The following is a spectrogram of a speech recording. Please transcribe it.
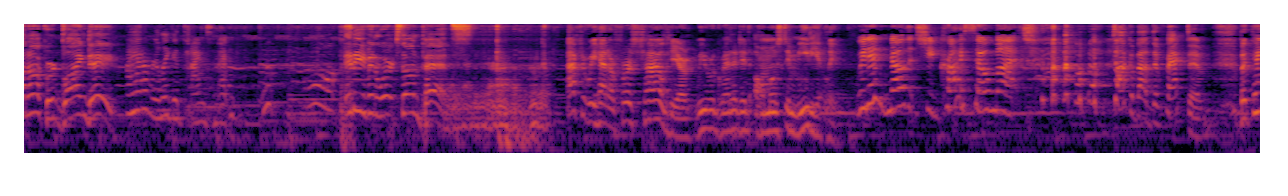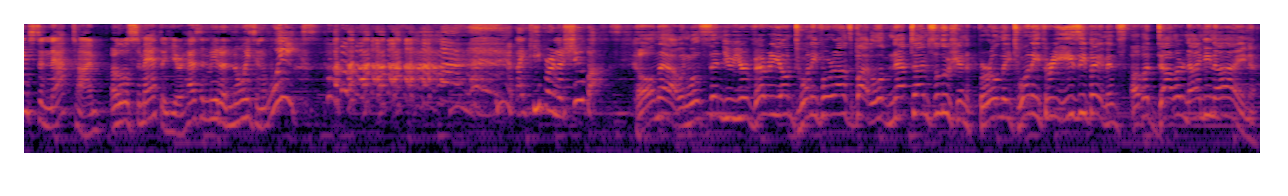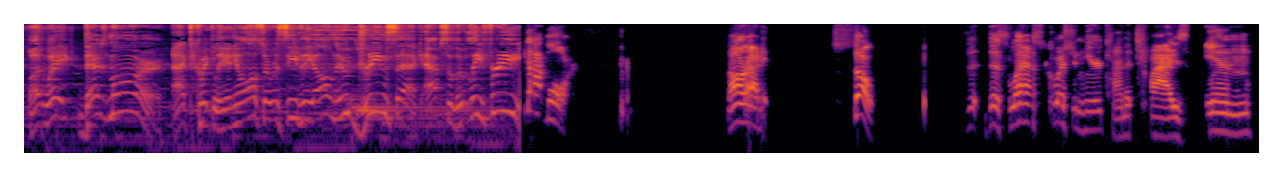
An awkward blind date. I had a really good time tonight. It even works on pets. After we had our first child here, we regretted it almost immediately. We didn't know that she'd cry so much. Talk about defective. But thanks to nap time, our little Samantha here hasn't made a noise in weeks. I keep her in a shoebox. Call now and we'll send you your very own 24 ounce bottle of Naptime Solution for only 23 easy payments of $1.99. But wait, there's more. Act quickly and you'll also receive the all new Dream Sack absolutely free. We got more. All righty. So th- this last question here kind of ties in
